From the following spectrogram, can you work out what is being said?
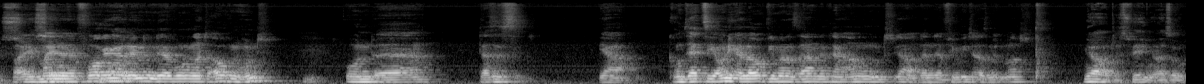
ist- Weil meine so. Vorgängerin in der Wohnung hatte auch einen Hund. Und äh, das ist ja grundsätzlich auch nicht erlaubt, wie man das sagen will, keine Ahnung. Und ja, wenn der Vermieter das mitmacht, Ja, deswegen, also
